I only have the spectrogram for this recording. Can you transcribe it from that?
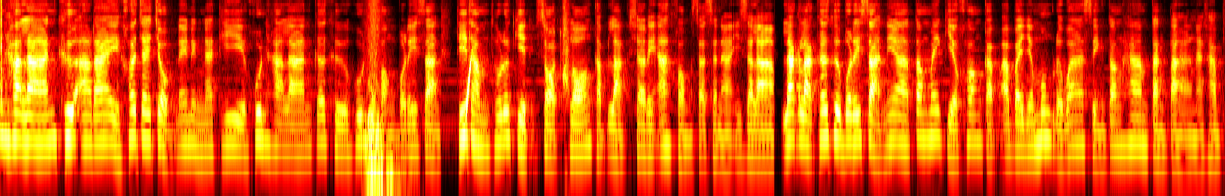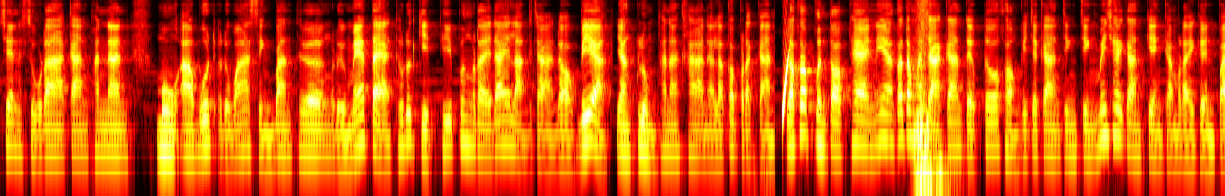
หุ้นฮาลานคืออะไรเข้าใจจบใน 1 นาที หุ้นฮาลานก็คือหุ้นของบริษัท ที่ทำธุรกิจสอดคล้องกับหลักชาริอะห์ของศาสนาอิสลาม หลักๆ ก็คือบริษัทเนี่ยต้องไม่เกี่ยวข้องกับอบายมุขหรือว่าสิ่งต้องห้ามต่างๆนะครับเช่น สุราการพนันหมู่อาวุธ หรือว่าสิ่งบันเทิง หรือแม้แต่ธุรกิจที่เพึ่งรายได้หลังจากดอกเบี้ย อย่างกลุ่มธนาคารนะแล้วก็ประกัน แล้วก็ผลตอบแทนเนี่ยก็ต้องมาจากการเติบโตของกิจการจริง ๆ ไม่ใช่การเก็งกำไรเกินไป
